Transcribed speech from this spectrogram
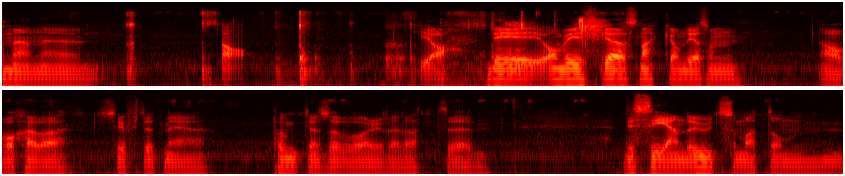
men, äh, ja. Ja, det, om vi ska snacka om det som ja, var själva syftet med punkten så var det väl att äh, det ser ändå ut som att de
